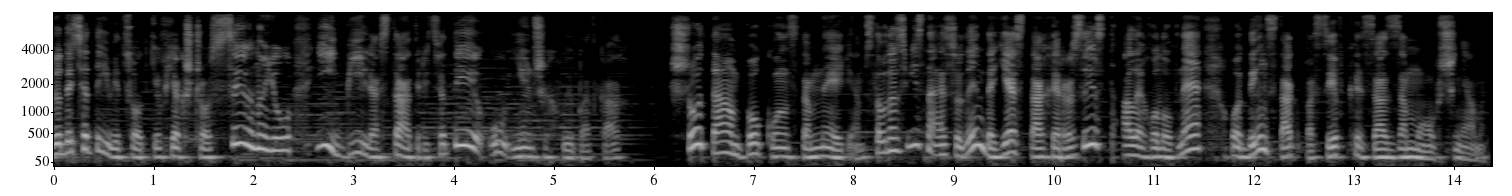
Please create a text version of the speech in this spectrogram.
до 10%, якщо з сигною, і біля 130 у інших випадках. Що там по констам Неві? Славнозвісна S1 дає стаги резист, але головне один стак пасивки за замовченням.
